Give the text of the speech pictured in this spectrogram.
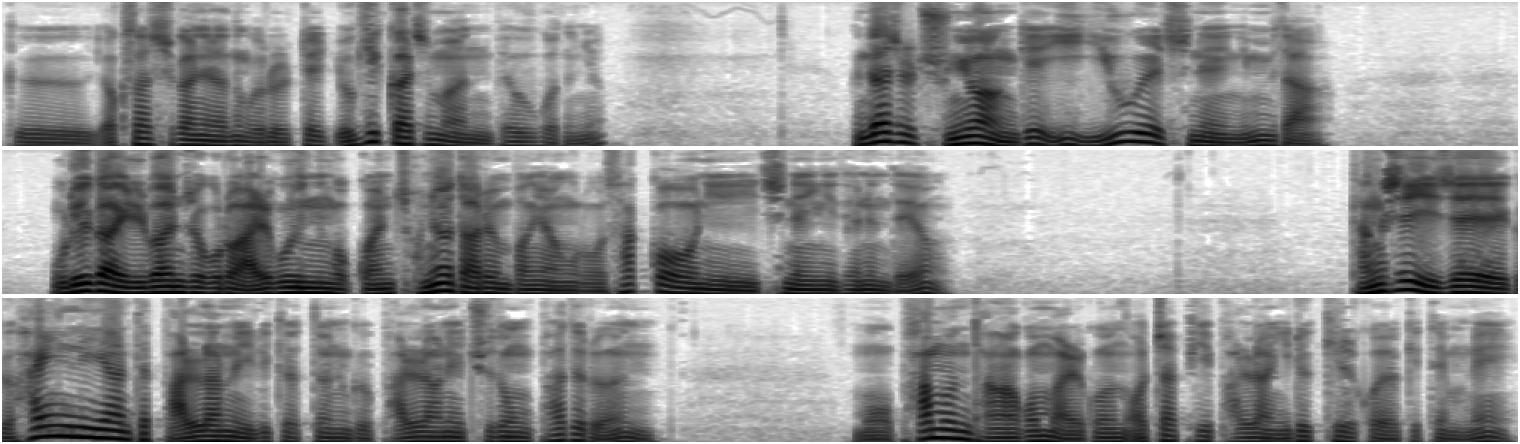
그 역사 시간이라는 걸 때 여기까지만 배우거든요. 근데 사실 중요한 게 이 이후의 진행입니다. 우리가 일반적으로 알고 있는 것과는 전혀 다른 방향으로 사건이 진행이 되는데요. 당시 이제 그 하인리한테 반란을 일으켰던 그 반란의 주동파들은 뭐 파문 당하건 말건 어차피 반란 일으킬 거였기 때문에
